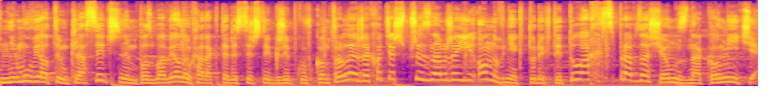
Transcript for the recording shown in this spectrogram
nie mówię o tym klasycznym, pozbawionym charakterystycznych grzybków kontrolerze, chociaż przyznam, że i on w niektórych tytułach sprawdza się znakomicie.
